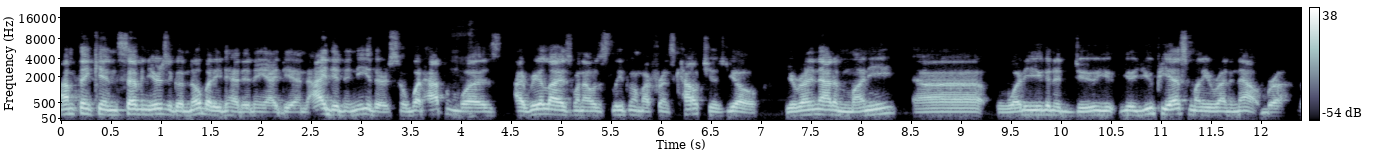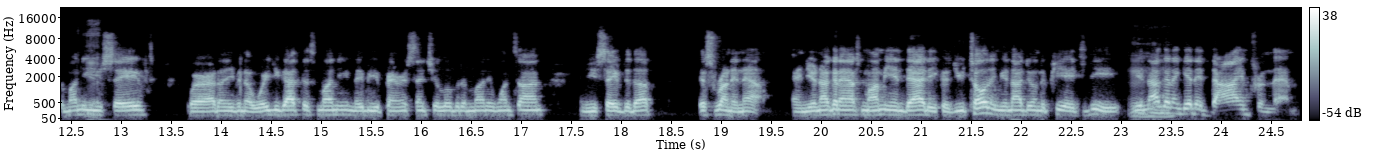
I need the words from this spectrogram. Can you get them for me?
I'm thinking seven years ago, nobody had any idea, and I didn't either. So what happened was I realized when I was sleeping on my friends' couches, yo, you're running out of money. Uh, what are you gonna do? You, your UPS money running out, bro. The money yeah. you saved, where I don't even know where you got this money. Maybe your parents sent you a little bit of money one time, and you saved it up. It's running out, and you're not gonna ask mommy and daddy because you told them you're not doing the PhD. You're mm-hmm. not gonna get a dime from them.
